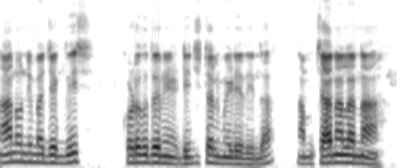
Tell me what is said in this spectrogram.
ನಾನು ನಿಮ್ಮ ಜಗದೀಶ್ ಕೊಡಗುದನಿ ಡಿಜಿಟಲ್ ಮೀಡಿಯಾದಿಂದ. ನಮ್ಮ ಚಾನಲನ್ನು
